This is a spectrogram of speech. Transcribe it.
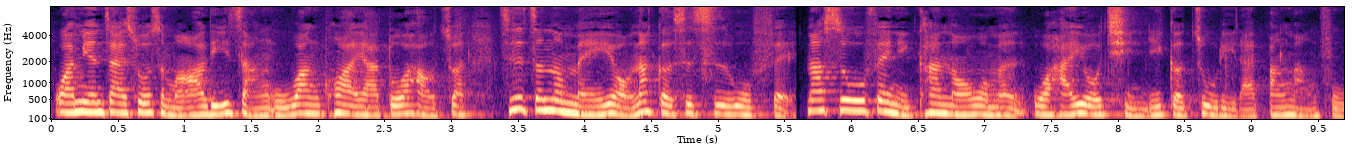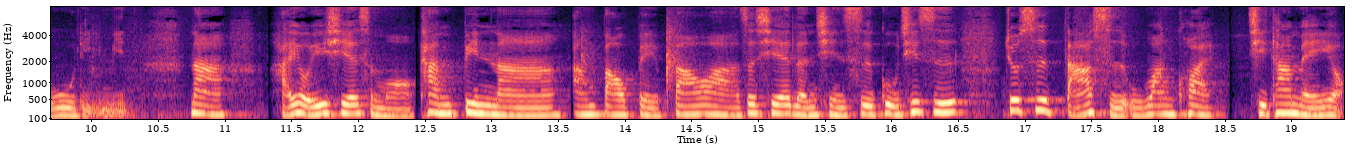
外面在说什么啊，里长五万块呀，多好赚，其实真的没有，那个是事务费。那事务费你看哦，我们我还有请一个助理来帮忙服务里民，那还有一些什么探病啊、安包背包啊这些人情世故，其实就是打死五万块。其他没有，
